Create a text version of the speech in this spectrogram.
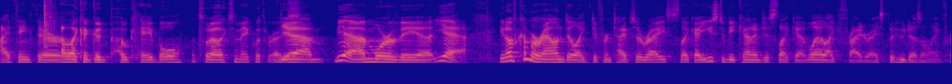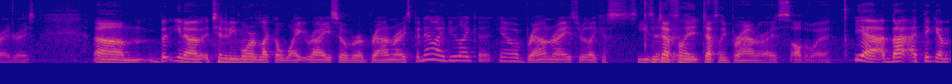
I think they're I like a good poke bowl. That's what I like to make with rice. yeah, yeah. I'm more of a uh, yeah. You know, I've come around to like different types of rice. Like I used to be kind of just like a well, I like fried rice, but who doesn't like fried rice? Um, but you know, I tend to be more of like a white rice over a brown rice. But now I do like a you know a brown rice or like a seasoned. definitely definitely brown rice all the way. Yeah, but I think I'm.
